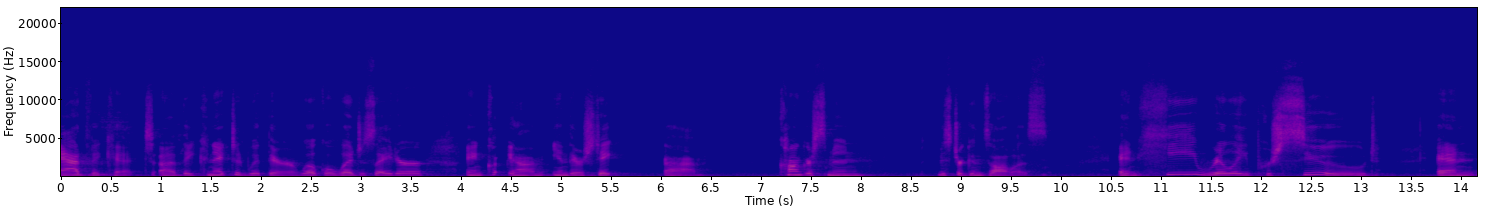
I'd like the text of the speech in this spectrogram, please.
advocate. Uh, they connected with their local legislator and um, in their state uh, congressman, Mr. Gonzalez and he really pursued and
